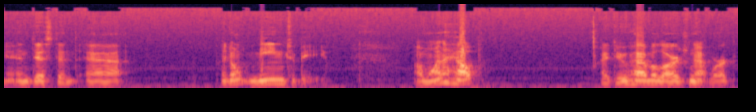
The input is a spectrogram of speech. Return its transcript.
and distant. Uh, I don't mean to be. I want to help. I do have a large network.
